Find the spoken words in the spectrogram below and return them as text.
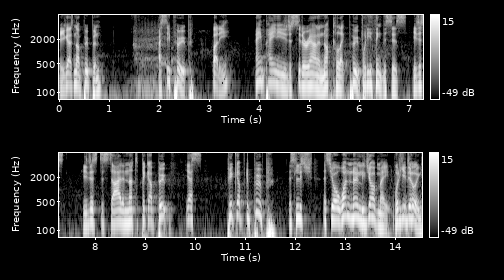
Are you guys not pooping? I see poop. Buddy, I ain't paying you to just sit around and not collect poop. What do you think this is? You just you just decided not to pick up poop? Yes, pick up the poop. That's that's your one and only job, mate. What are you doing?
